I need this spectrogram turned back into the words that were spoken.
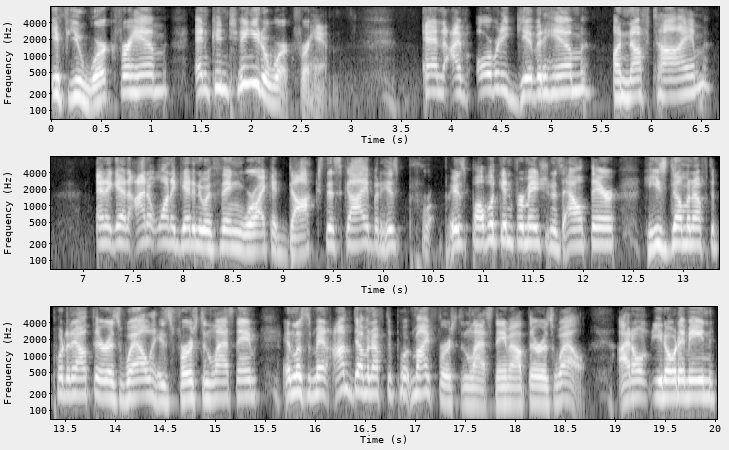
if you work for him and continue to work for him. And I've already given him enough time. And again, I don't want to get into a thing where I could dox this guy, but his his public information is out there. He's dumb enough to put it out there as well, his first and last name. And listen, man, I'm dumb enough to put my first and last name out there as well. I don't, you know what I mean?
